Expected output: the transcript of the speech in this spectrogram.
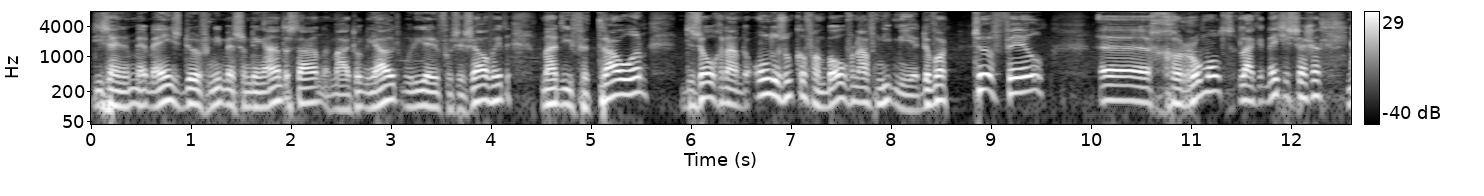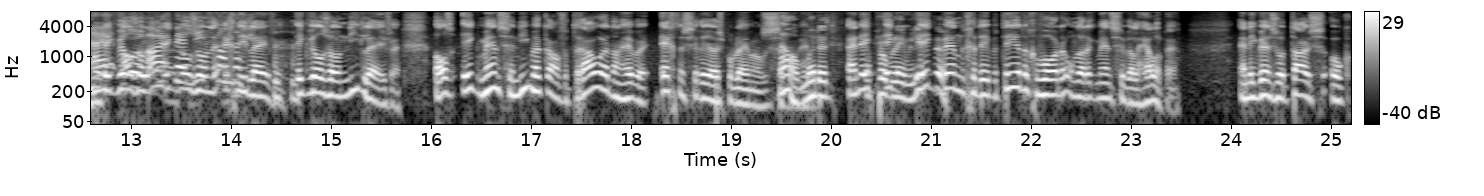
die zijn het met me eens... durven niet met zo'n ding aan te staan. Dat maakt ook niet uit, moet iedereen voor zichzelf weten. Maar die vertrouwen de zogenaamde onderzoeken van bovenaf niet meer. Er wordt te veel uh, gerommeld, laat ik het netjes zeggen. Nee, ik wil zo, oh, ik wil zo echt niet leven. Ik wil zo niet leven. Als ik mensen niet meer kan vertrouwen... dan hebben we echt een serieus probleem in onze samenleving. Nou, maar dat, en ik, probleem ik, ligt ik ben gedeputeerde geworden omdat ik mensen wil helpen. En ik ben zo thuis ook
